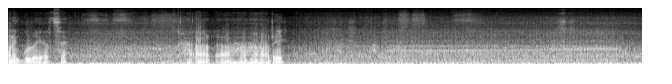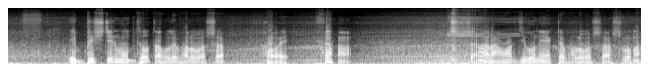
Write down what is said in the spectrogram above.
অনেকগুলোই আছে। আর আহা রে এই বৃষ্টির মধ্যেও তাহলে ভালোবাসা হয়। আর আমার জীবনে একটা ভালোবাসা আসলো না।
